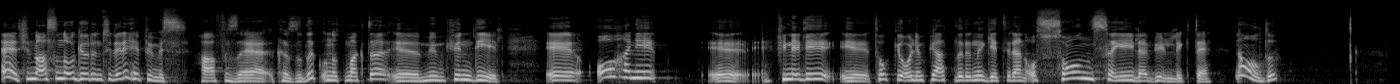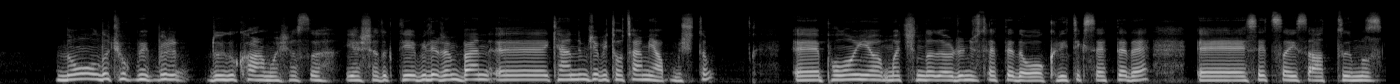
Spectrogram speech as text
Evet şimdi aslında o görüntüleri hepimiz hafızaya kazıdık. Unutmak da e, mümkün değil. E, o hani e, finali e, Tokyo Olimpiyatlarını getiren o son sayıyla birlikte ne oldu? Ne oldu? Çok büyük bir duygu karmaşası yaşadık diyebilirim. Ben e, kendimce bir totem yapmıştım. E, Polonya maçında dördüncü sette de o kritik sette de e, set sayısı attığımız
